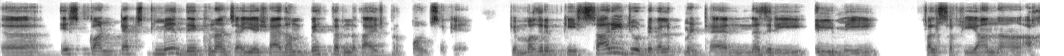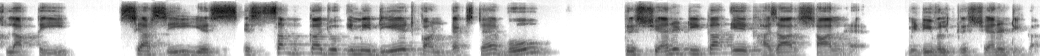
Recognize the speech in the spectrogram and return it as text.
इस कॉन्टेक्स्ट में देखना चाहिए, शायद हम बेहतर नतज पर पहुँच सकें कि मगरब की सारी जो डेवलपमेंट है, नजरी, इल्मी, फलसफियाना, अखलाकी, सियासी, ये इस सब का जो इमीडिएट कॉन्टेक्स्ट है, वो क्रिश्चियनिटी का एक हज़ार साल है मिडीवल क्रिश्चियनिटी का।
